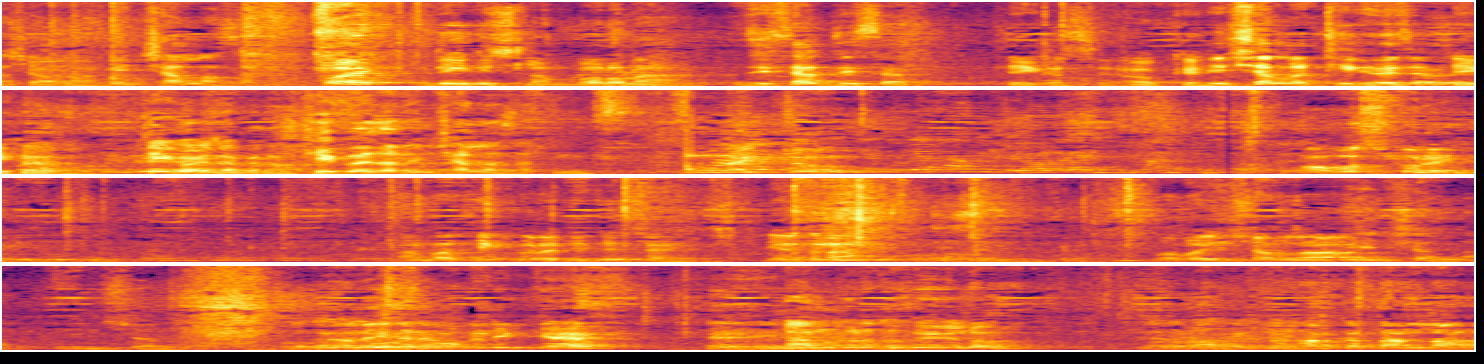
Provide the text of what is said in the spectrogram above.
ইনশাল্লাহ। ইনশাআল্লাহ স্যার। ইনশাল্লাহ ওই দিন ইসলাম বলো না। জি স্যার জি স্যার। ঠিক আছে ওকে। ইনশাল্লাহ ঠিক হয়ে যাবে। ঠিক হয়ে যাবে। ঠিক হয়ে যাবে না। ঠিক হয়ে যাবে ইনশাল্লাহ স্যার। আমরা একটু অবশ করে আমরা ঠিক করে দিতে চাই। ঠিক আছে না? বলো ইনশাল্লাহ। ইনশাল্লাহ ইনশাল্লাহ। তাহলে এখানে অলরেডি ক্যাপ নাম করে ঢুকে গেল। একটু হালকা টানলাম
